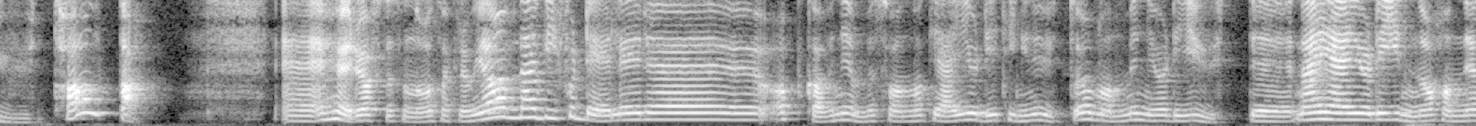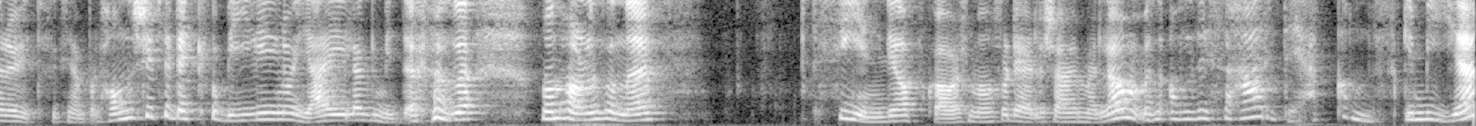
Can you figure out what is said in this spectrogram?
uttalt, da. Uh, jeg hører jo ofte sånn når man snakker om ja, nei, vi fordeler uh, oppgaven hjemme sånn at jeg gjør de tingene ute, og mannen min gjør de ute Nei, jeg gjør de inne, og han gjør det ute, f.eks. Han skifter dekk på bilen, og jeg lager middag. altså, man har noen sånne synlige oppgaver som man fordeler seg imellom. Men alle disse her, det er ganske mye.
